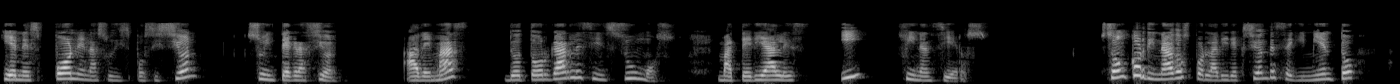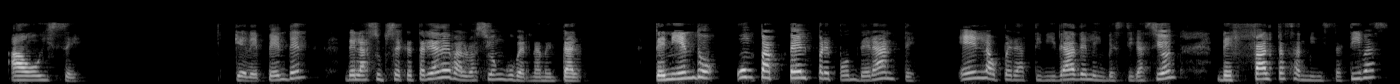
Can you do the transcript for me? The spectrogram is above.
quienes ponen a su disposición su integración, además de otorgarles insumos materiales y financieros. Son coordinados por la Dirección de Seguimiento AOIC, que dependen de la Subsecretaría de Evaluación Gubernamental, teniendo un papel preponderante en la operatividad de la investigación de faltas administrativas,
